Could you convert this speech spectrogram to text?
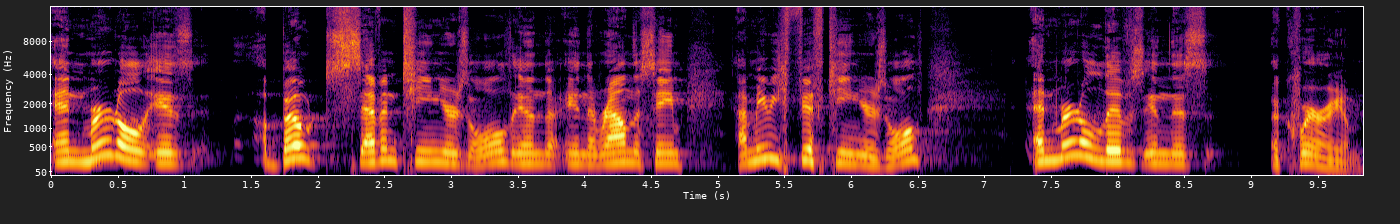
and Myrtle is about 17 years old, in, the, in around the same, uh, maybe 15 years old. And Myrtle lives in this aquarium.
